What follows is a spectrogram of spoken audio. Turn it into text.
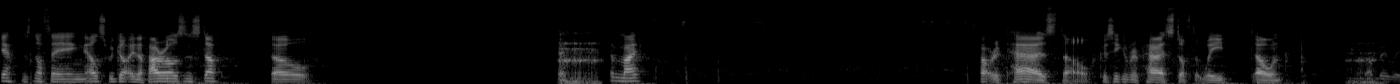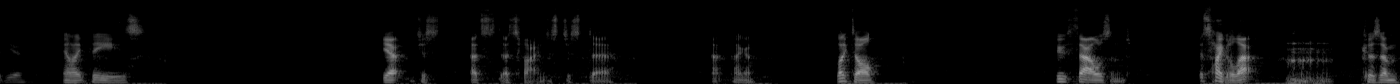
Yeah, there's nothing else. We got enough arrows and stuff, so okay, never mind. About repairs though, because he can repair stuff that we don't. I'll be with you. Yeah, like these. Yeah, just that's that's fine. Just just uh, ah, hang on. Select all. Two thousand. Let's haggle that because I'm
